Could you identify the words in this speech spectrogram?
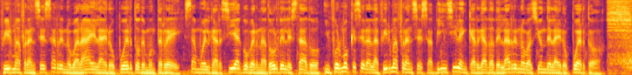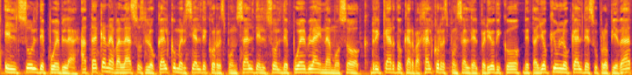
Firma francesa renovará el aeropuerto de Monterrey. Samuel García, gobernador del estado, informó que será la firma francesa Vinci la encargada de la renovación del aeropuerto. El Sol de Puebla. Atacan a balazos local comercial de corresponsal del Sol de Puebla en Amozoc. Ricardo Carvajal, corresponsal del periódico, detalló que un local de su propiedad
